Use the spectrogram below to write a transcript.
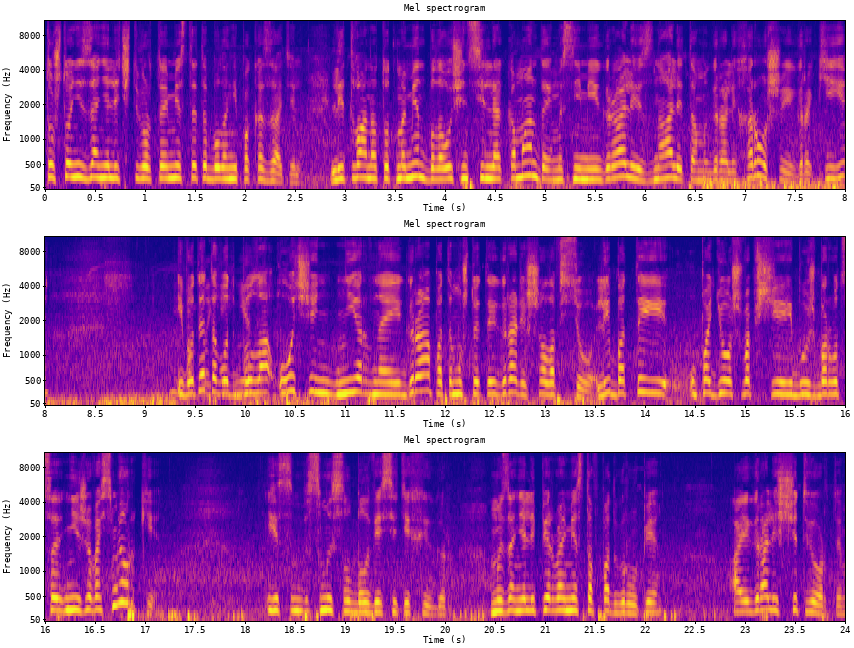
то, что они заняли четвертое место, это было не показатель. Литва на тот момент была очень сильная команда, и мы с ними играли, и знали, там играли хорошие игроки. И вот это вот нет. была очень нервная игра, потому что эта игра решала все. Либо ты упадешь вообще и будешь бороться ниже восьмерки, и см- смысл был весь этих игр. Мы заняли первое место в подгруппе, а играли с четвертым.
